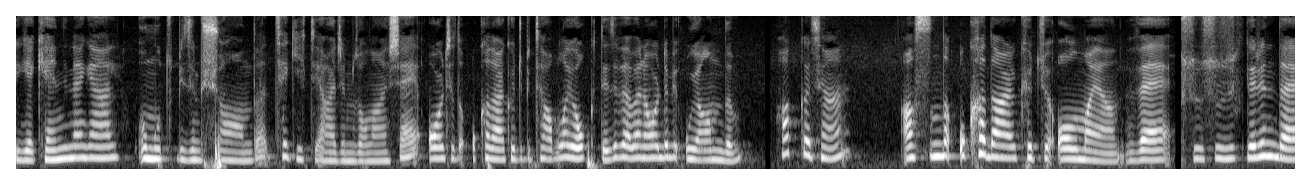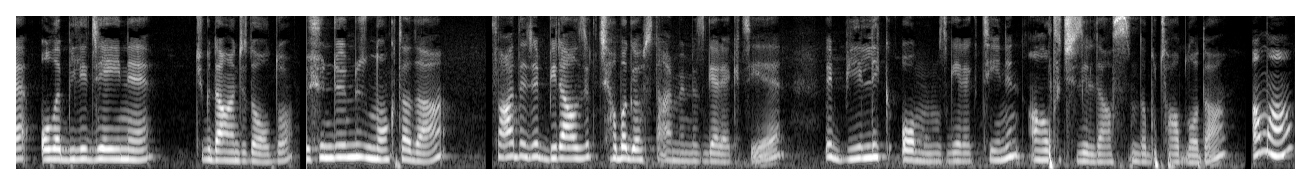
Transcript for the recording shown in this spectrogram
bir kendine gel. Umut bizim şu anda tek ihtiyacımız olan şey. Ortada o kadar kötü bir tablo yok dedi ve ben orada bir uyandım. Hakikaten aslında o kadar kötü olmayan ve kusursuzlukların de olabileceğini çünkü daha önce de oldu. Düşündüğümüz noktada sadece birazcık çaba göstermemiz gerektiği ve birlik olmamız gerektiğinin altı çizildi aslında bu tabloda. Ama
